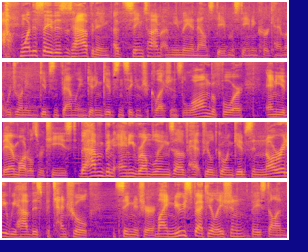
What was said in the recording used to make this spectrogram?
I want to say this is happening. At the same time, I mean, they announced Dave Mustaine and Kirk Hammett were joining the Gibson family and getting Gibson signature collections long before any of their models were teased. There haven't been any rumblings of Hetfield going Gibson, and already we have this potential signature. My new speculation, based on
